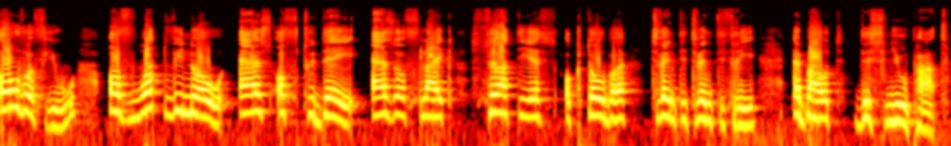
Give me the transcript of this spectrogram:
overview of what we know as of today, as of like 30th October 2023 about this new part.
